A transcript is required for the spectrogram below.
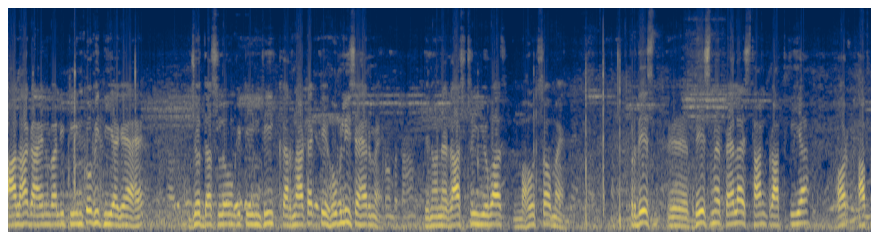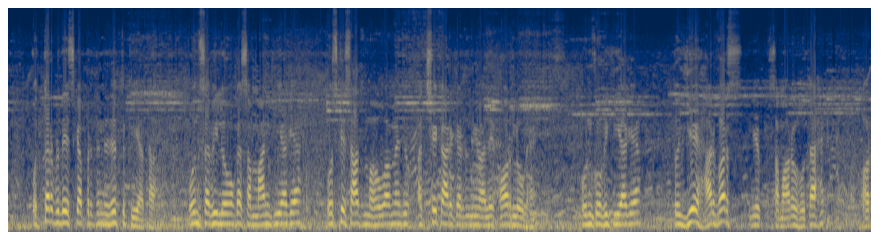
आल्हा गायन वाली टीम को भी दिया गया है, जो 10 लोगों की टीम थी कर्नाटक के हुबली शहर में, जिन्होंने राष्ट्रीय युवा महोत्सव में प्रदेश देश में पहला स्थान प्राप्त किया और अब उत्तर प्रदेश का प्रतिनिधित्व किया था। उन सभी लोगों का सम्मान किया गया। उसके साथ महुआ में जो अच्छे कार्य करने वाले और लोग हैं, उनको भी किया गया। तो ये हर वर्ष ये समारोह होता है और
